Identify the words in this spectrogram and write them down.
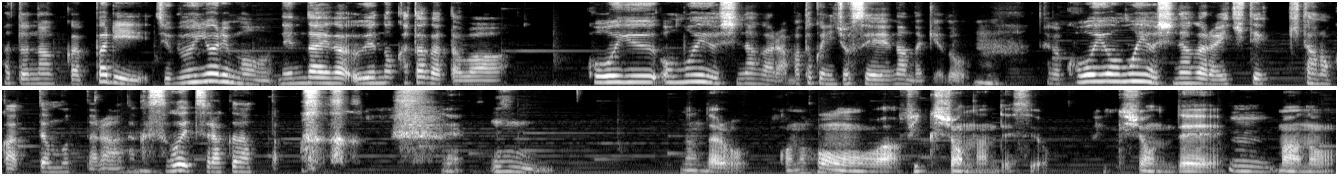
あとなんかやっぱり自分よりも年代が上の方々はこういう思いをしながら、まあ、特に女性なんだけどうん。なんかこういう思いをしながら生きてきたのかって思ったらなんかすごい辛くなった。ね。うん。なんだろう。この本はフィクションなんですよ。フィクションで、うん。まああの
